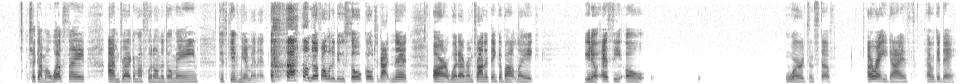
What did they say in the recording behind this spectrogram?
Check out my website. I'm dragging my foot on the domain. Just give me a minute. I don't know if I want to do soulcoach.net or whatever. I'm trying to think about like, you know, SEO words and stuff. All right, you guys. Have a good day.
